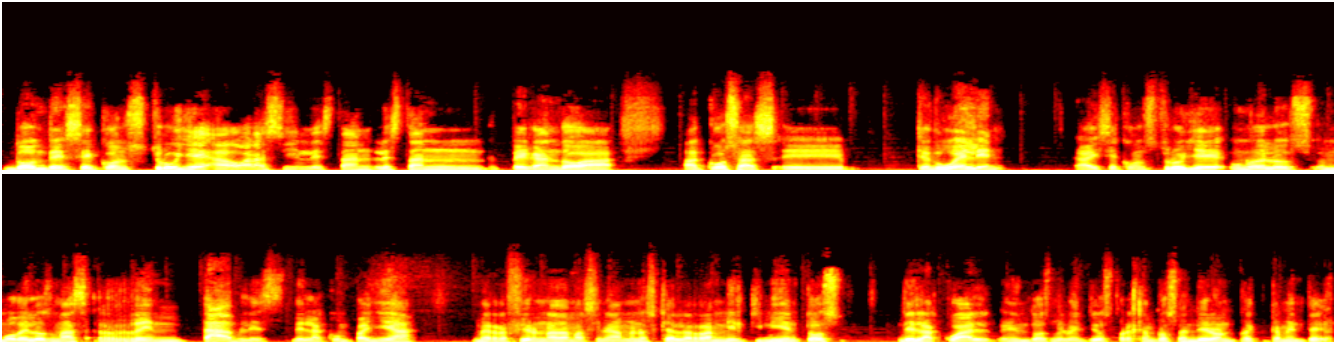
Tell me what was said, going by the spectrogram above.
donde se construye, ahora sí, le están, le están pegando a, a cosas que duelen ahí se construye uno de los modelos más rentables de la compañía. Me refiero nada más y nada menos que a la RAM 1500, de la cual en 2022, por ejemplo, se vendieron prácticamente,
